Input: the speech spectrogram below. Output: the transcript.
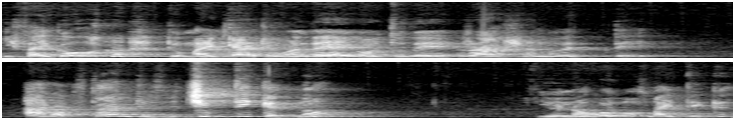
If I go to my country one day, I go to the Russian or the, the Arab countries, the cheap ticket, no? You know what was my ticket?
